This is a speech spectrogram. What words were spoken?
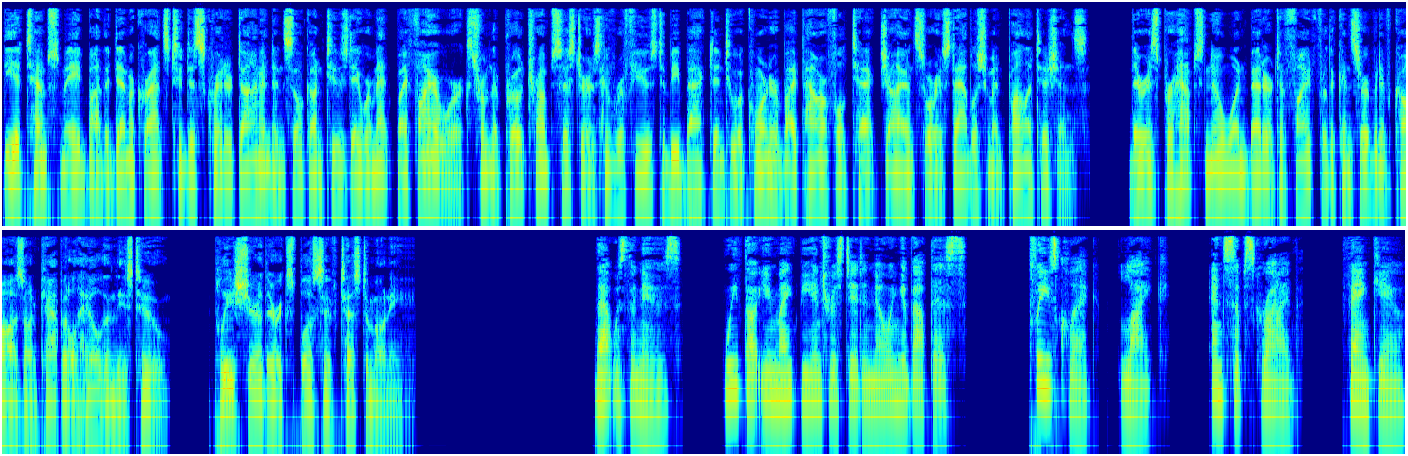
The attempts made by the Democrats to discredit Diamond and Silk on Tuesday were met by fireworks from the pro-Trump sisters who refused to be backed into a corner by powerful tech giants or establishment politicians. There is perhaps no one better to fight for the conservative cause on Capitol Hill than these two. Please share their explosive testimony. That was the news. We thought you might be interested in knowing about this. Please click like and subscribe. Thank you.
